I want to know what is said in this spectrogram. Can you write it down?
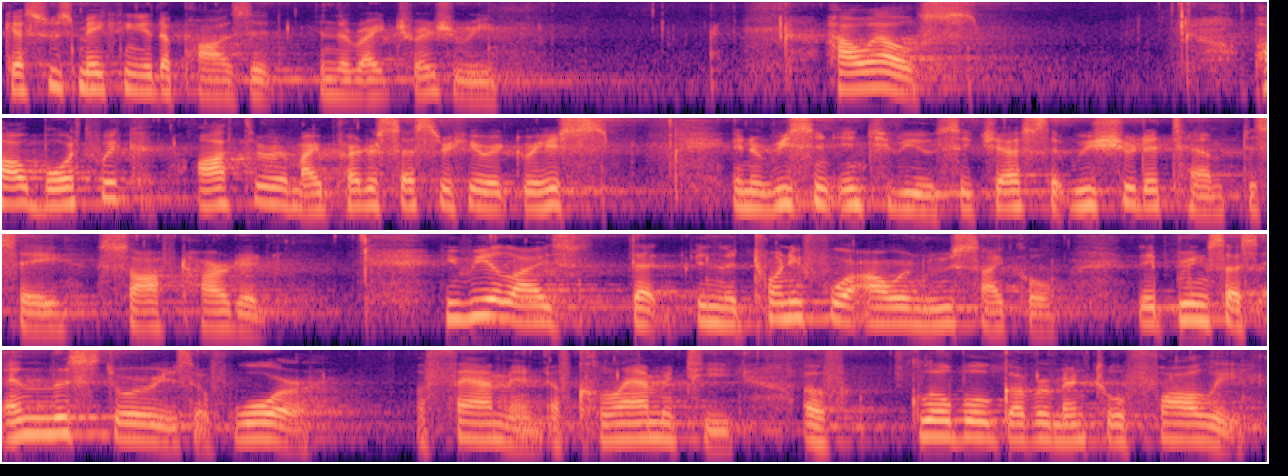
Guess who's making a deposit in the right treasury? How else Paul Borthwick, author and my predecessor here at Grace, in a recent interview suggests that we should attempt to say soft hearted. He realized that in the 24 hour news cycle, it brings us endless stories of war, of famine, of calamity, of global governmental folly.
